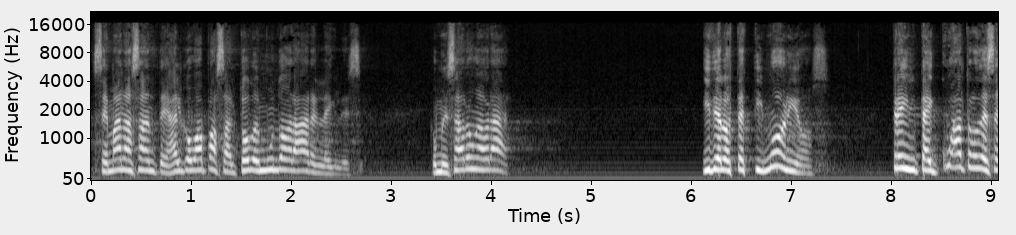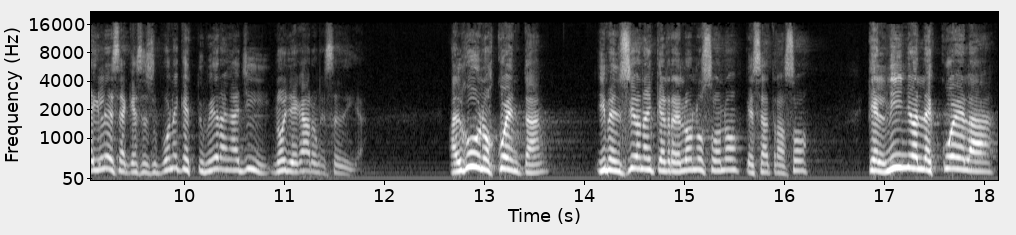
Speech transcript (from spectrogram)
semanas antes, algo va a pasar, todo el mundo a orar en la iglesia. Comenzaron a orar. Y de los testimonios, 34 de esa iglesia que se supone que estuvieran allí, no llegaron ese día. Algunos cuentan y mencionan que el reloj no sonó, que se atrasó, que el niño en la escuela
